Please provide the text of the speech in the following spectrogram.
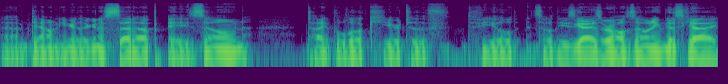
um, down here. They're going to set up a zone type look here to the field. And so these guys are all zoning. This guy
